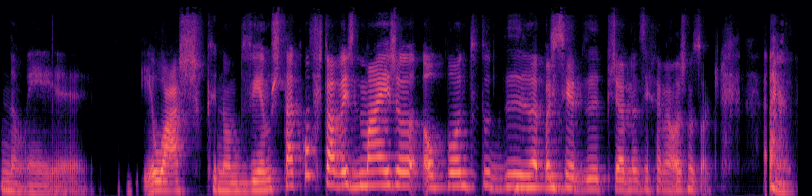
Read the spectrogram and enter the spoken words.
não é. Eu acho que não devemos estar confortáveis demais ao, ao ponto de aparecer de pijamas e ramelas nos olhos.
